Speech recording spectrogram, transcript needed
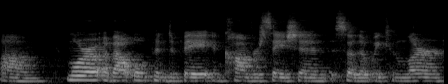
Um, more about open debate and conversation so that we can learn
